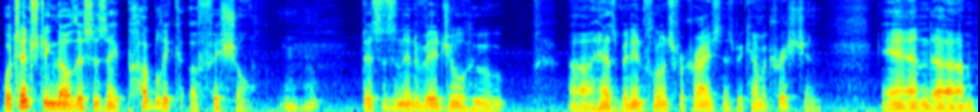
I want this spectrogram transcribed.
What's interesting, though, this is a public official. This is an individual who uh, has been influenced for Christ and has become a Christian. And, um,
